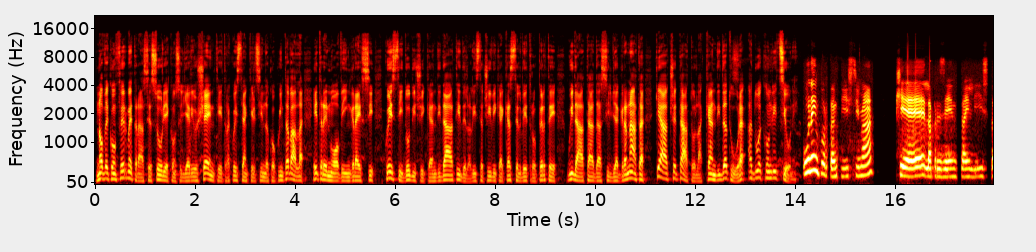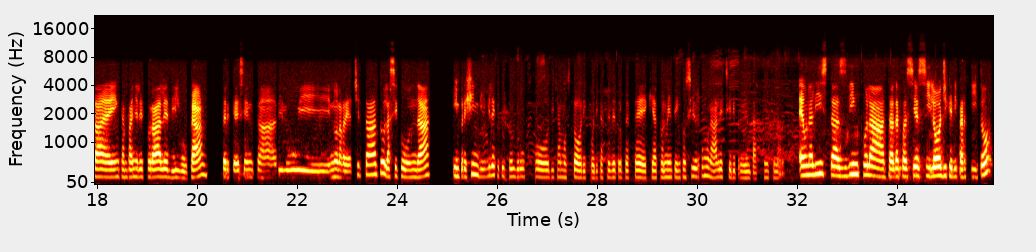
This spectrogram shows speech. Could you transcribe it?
Nove conferme tra assessori e consiglieri uscenti, tra questi anche il sindaco Quintavalla, e tre nuovi ingressi. Questi i 12 candidati della lista civica Castelvetro per te, guidata da Silvia Granata, che ha accettato la candidatura a due condizioni. Una importantissima, che è la presenza in lista e in campagna elettorale di Luca, perché senza di lui non avrei accettato. La seconda imprescindibile che tutto il gruppo diciamo, storico di Castelvetro per te che è attualmente in consiglio comunale si ripresentasse insieme a me. È una lista svincolata da qualsiasi logiche di partito,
